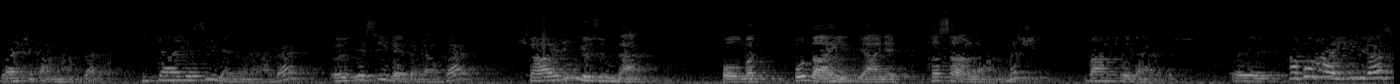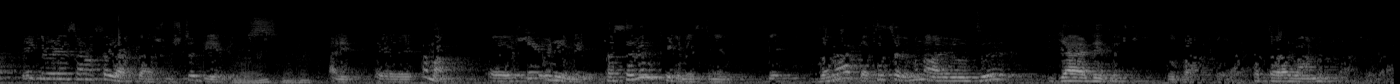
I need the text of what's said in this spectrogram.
gerçek anlamda hikayesiyle beraber, öznesiyle beraber şairin gözünden olmak o dahil yani tasarlanmış bahçelerdir. Ee, ha bu haliyle biraz belki Rönesans'a yaklaşmıştır diyebiliriz. Hı hı. Hani e, ama e, şey önemli, tasarım kelimesinin zanaatla tasarımın ayrıldığı yerdedir. bu bahçeler. Tasarlanmış bahçeler.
